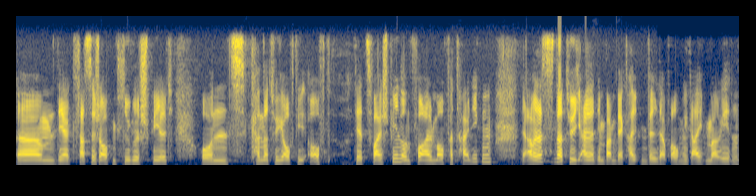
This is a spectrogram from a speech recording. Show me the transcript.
ähm, der klassisch auf dem Flügel spielt und kann natürlich auf, die, auf der zwei spielen und vor allem auch verteidigen. Aber das ist natürlich einer, den Bamberg halten will, da brauchen wir gar nicht mal reden.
